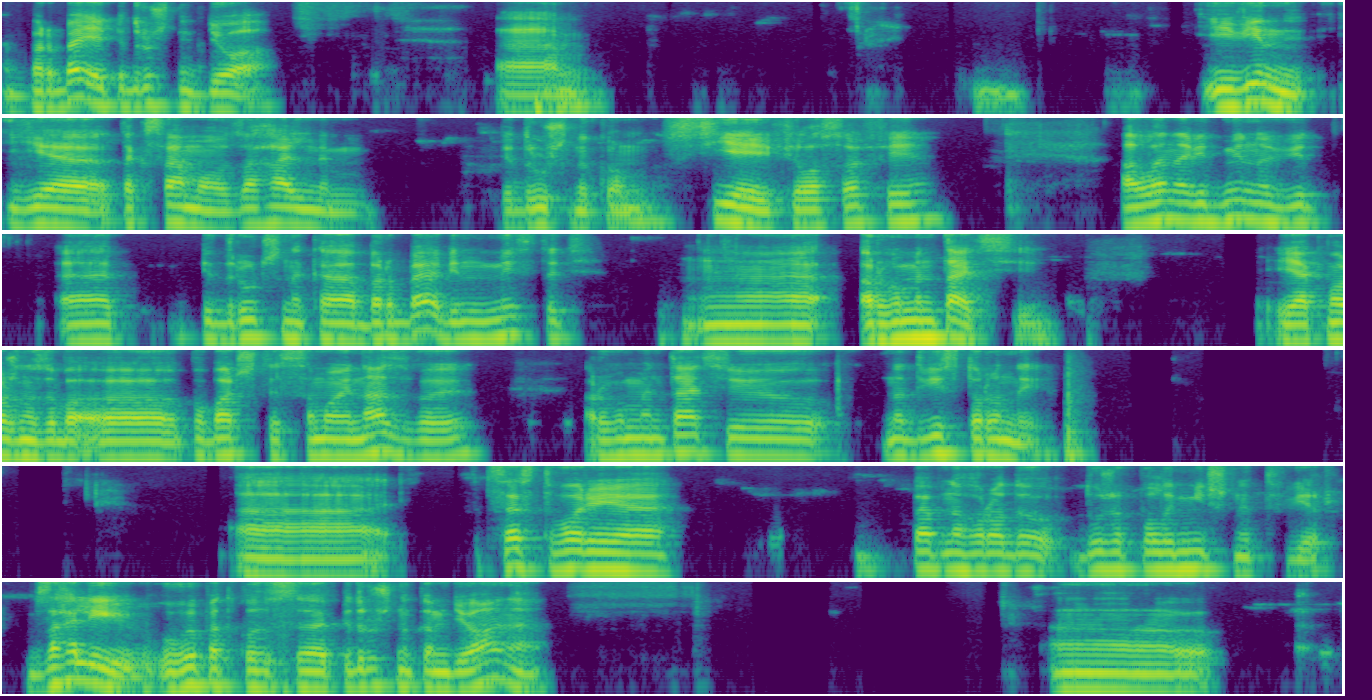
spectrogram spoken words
Барбе є підручник Дюа. Ем, і він є так само загальним підручником всієї філософії, але на відміну від е, підручника Барбе, він містить е, аргументації. Як можна е, побачити з самої назви, аргументацію на дві сторони. Е, Це створює певного роду дуже полемічний твір. Взагалі, у випадку з підручником Діана, е,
